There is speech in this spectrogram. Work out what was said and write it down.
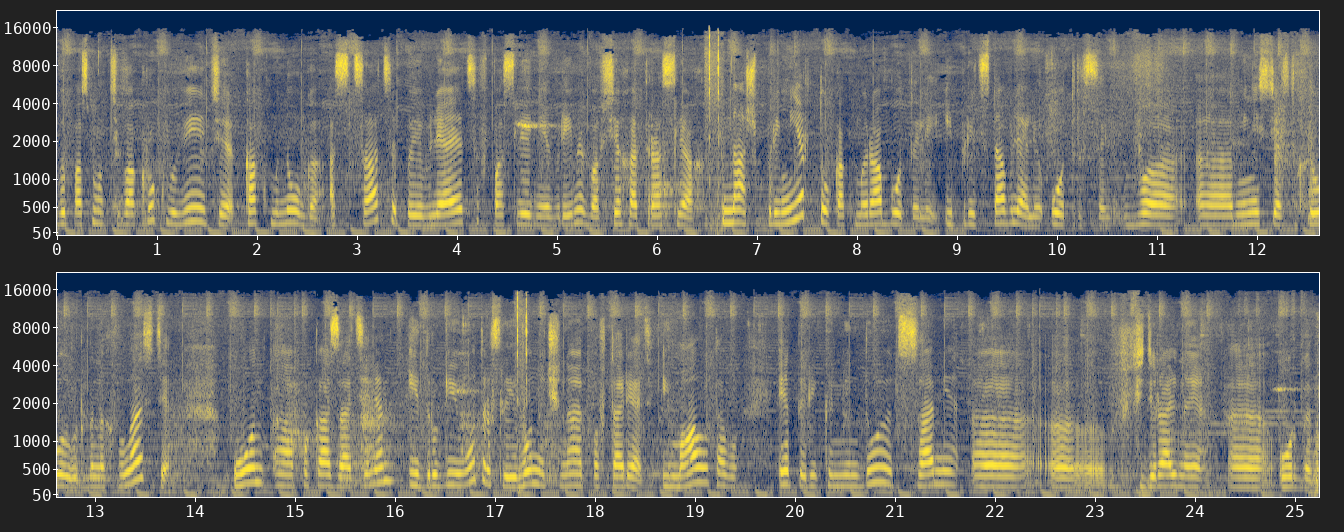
вы посмотрите вокруг, вы видите, как много ассоциаций появляется в последнее время во всех отраслях. Наш пример, то, как мы работали и представляли отрасль в э, министерствах и органах власти, он э, показателен, и другие отрасли его начинают повторять. И мало того, это рекомендуют сами э, федеральные органы.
